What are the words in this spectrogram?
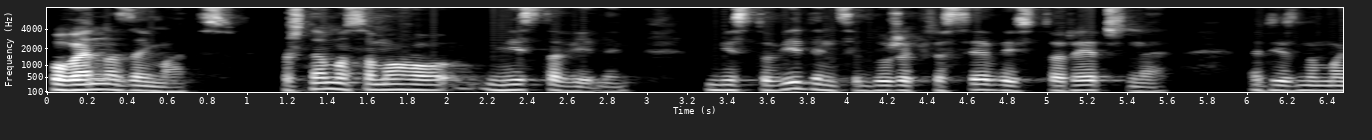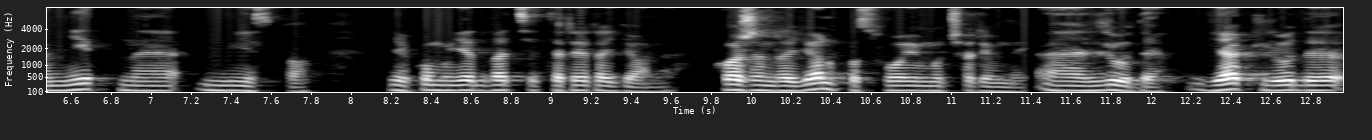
Повинна займатися. Почнемо з самого міста Відень. Місто Відень це дуже красиве, історичне, різноманітне місто, в якому є 23 райони. Кожен район по-своєму чарівний. Е, люди, як люди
